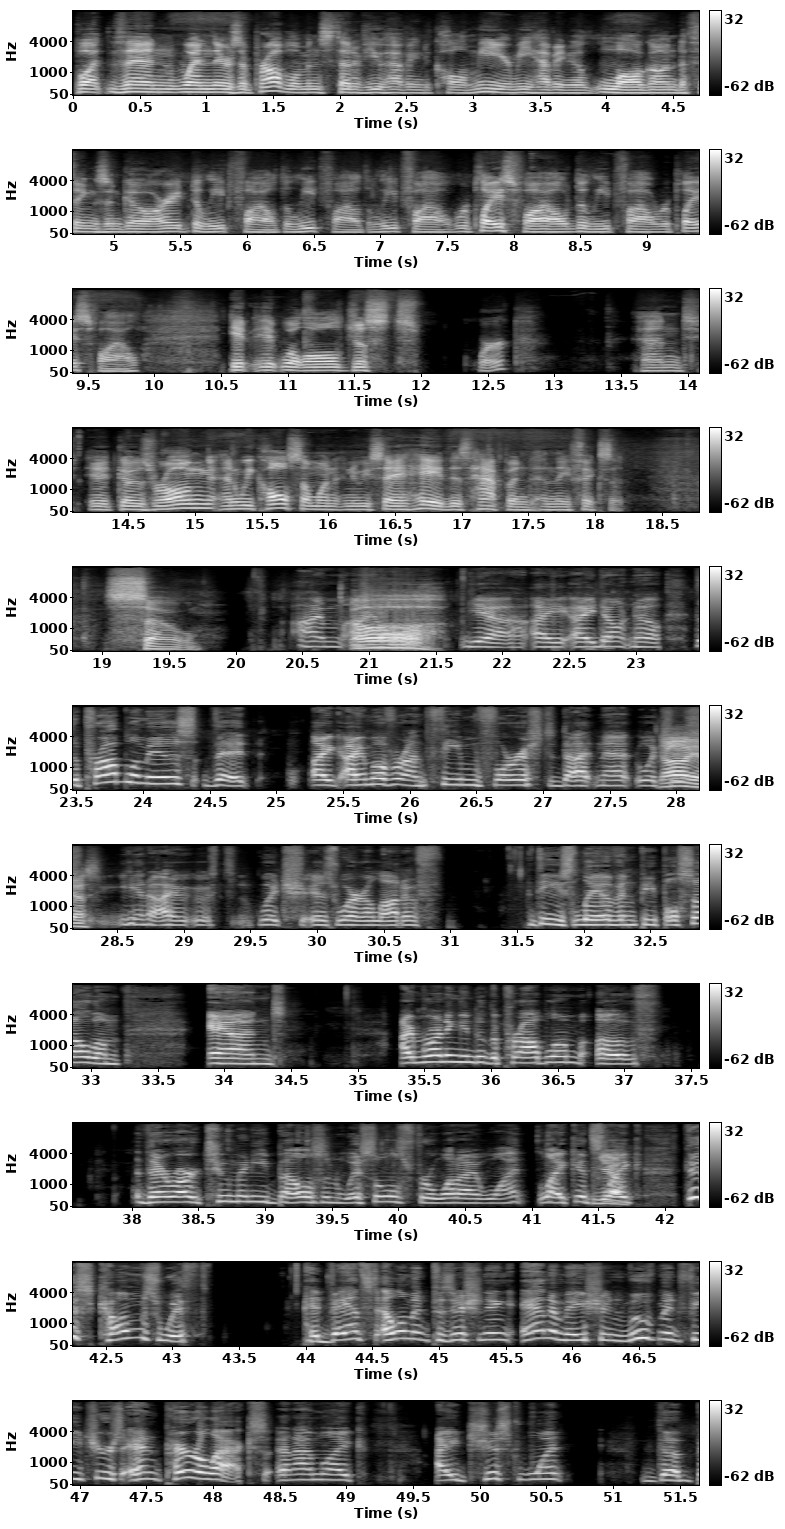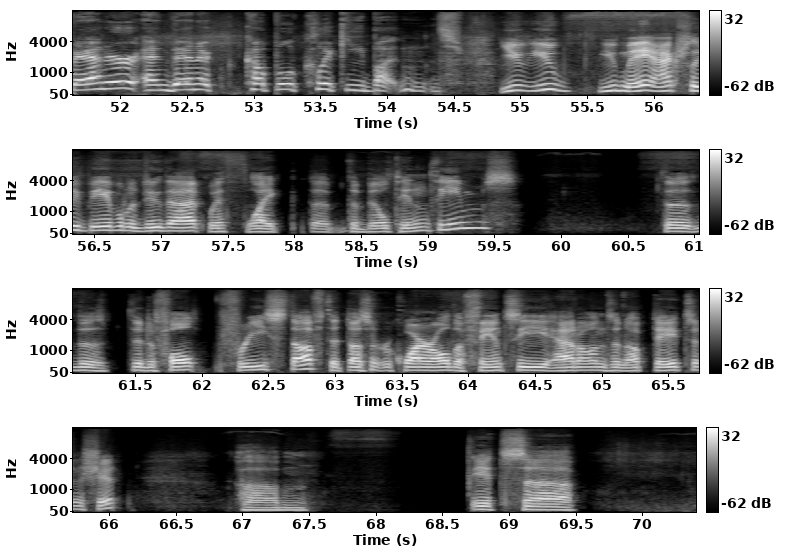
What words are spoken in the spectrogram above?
but then when there's a problem, instead of you having to call me or me having to log on to things and go, all right, delete file, delete file, delete file, replace file, delete file, replace file, it, it will all just work. And it goes wrong, and we call someone and we say, hey, this happened, and they fix it. So. I'm, I'm oh. yeah, I, I don't know. The problem is that like I'm over on themeforest.net, which oh, is yes. you know, I, which is where a lot of these live and people sell them. And I'm running into the problem of there are too many bells and whistles for what I want. Like it's Yeah. like this comes with advanced element positioning, animation, movement features, and parallax. And I'm like, I just want the banner and then a couple clicky buttons. You you you may actually be able to do that with like the the built-in themes. The the the default free stuff that doesn't require all the fancy add-ons and updates and shit. Um it's uh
